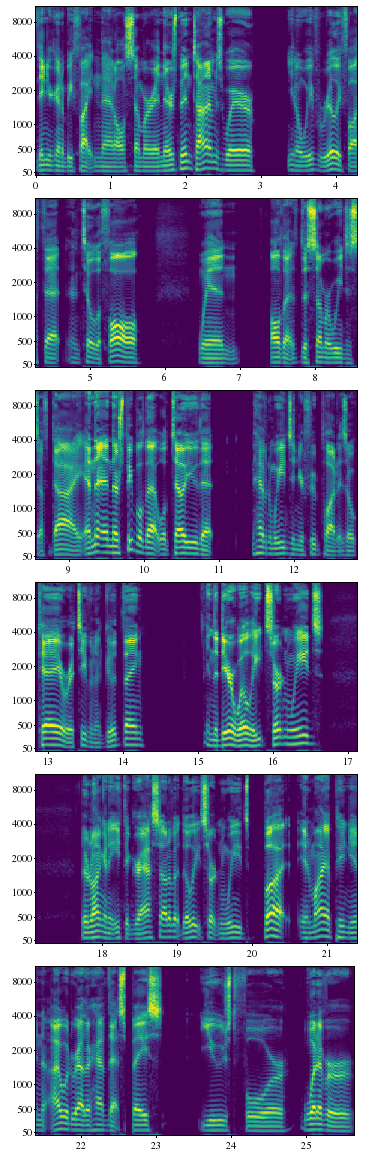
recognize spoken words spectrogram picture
then you're going to be fighting that all summer. And there's been times where, you know, we've really fought that until the fall when all that the summer weeds and stuff die. And there, and there's people that will tell you that having weeds in your food plot is okay or it's even a good thing. And the deer will eat certain weeds. They're not going to eat the grass out of it. They'll eat certain weeds, but in my opinion, I would rather have that space used for whatever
